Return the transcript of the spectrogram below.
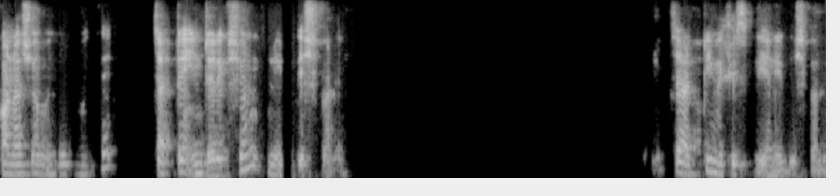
কণা সমূহের মধ্যে চারটে ইন্টারেকশন নির্দেশ করে। চারটি মিথস্ক্রিয়া নির্দেশ করে।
